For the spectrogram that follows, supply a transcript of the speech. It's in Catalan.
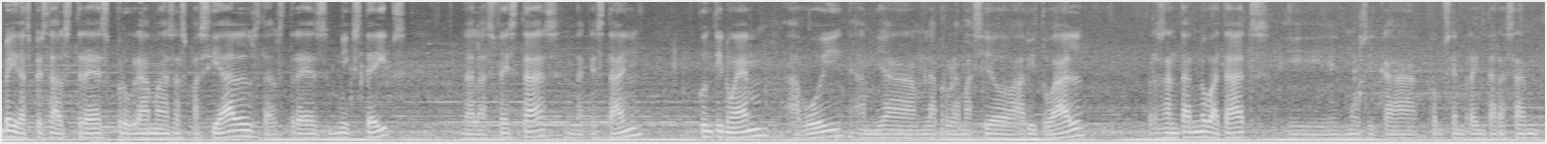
Bé, i després dels tres programes especials, dels tres mixtapes de les festes d'aquest any, continuem avui amb ja amb la programació habitual, presentant novetats i música, com sempre, interessant.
